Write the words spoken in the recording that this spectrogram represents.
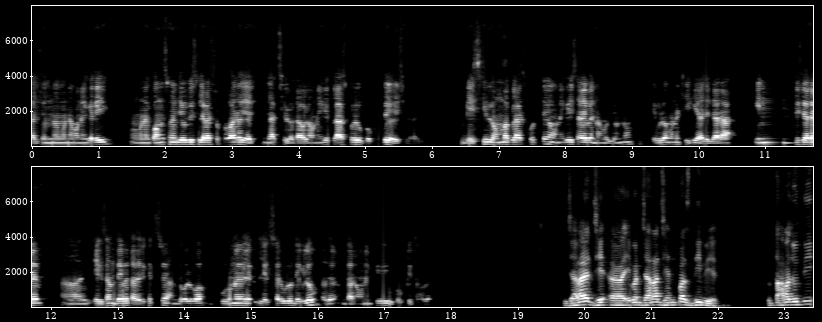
তার জন্য মানে অনেকেরই মানে কম সময়ে যেহেতু সিলেবাসটা কভার হয়ে যাচ্ছিল তাহলে অনেকেই ক্লাস করে উপকৃত হয়েছিল আর কি বেশি লম্বা ক্লাস করতে অনেকেই চাইবে না। ওই জন্য এগুলো মানে ঠিকই আছে। যারা ইন ফিউচার এক্সাম দেবে তাদের ক্ষেত্রে আমি বলব পুরোনো লেকচারগুলো দেখলেও তাদের তারা অনেকেই উপকৃত হবে। যারা এবার যারা জেন পাস দিবে, তো তারা যদি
